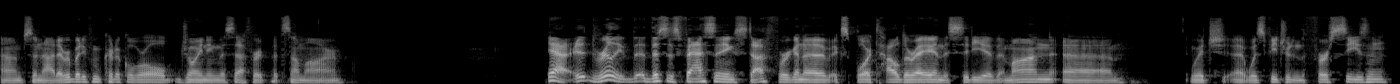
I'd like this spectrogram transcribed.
Um, so not everybody from Critical Role joining this effort, but some are. Yeah, it really. Th- this is fascinating stuff. We're going to explore Tal'Dorei and the city of Emon, uh, which uh, was featured in the first season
